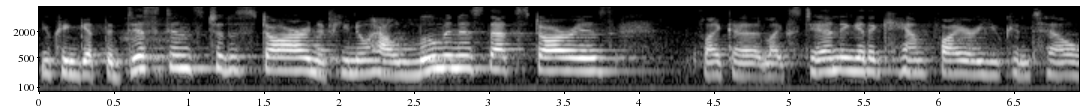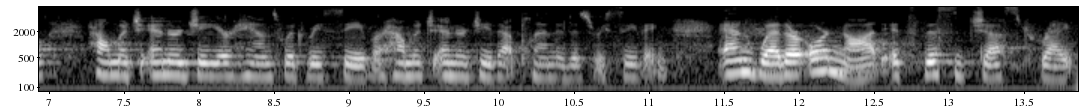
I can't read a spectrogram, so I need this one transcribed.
you can get the distance to the star, and if you know how luminous that star is, it's like, a, like standing at a campfire, you can tell how much energy your hands would receive or how much energy that planet is receiving, and whether or not it's this just right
